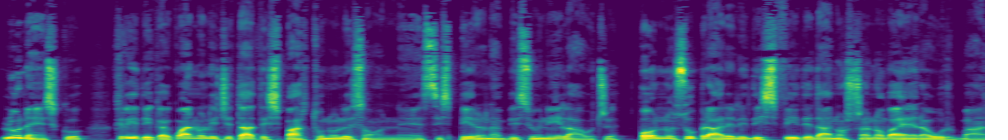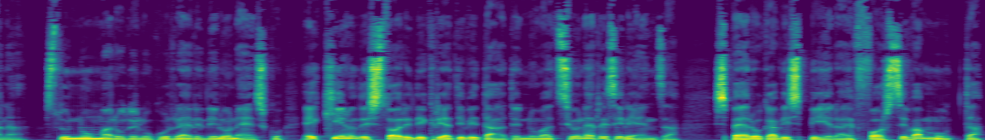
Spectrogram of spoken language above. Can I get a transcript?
L'UNESCO che quando le città spartono le sonne e si ispirano a visioni lauce, possono superare le sfide della nostra nuova era urbana. Sto numero dello Corriere dell'UNESCO è pieno di storie di creatività, innovazione e resilienza. Spero che vi ispira e forse va mutta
